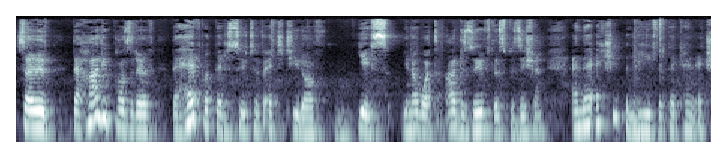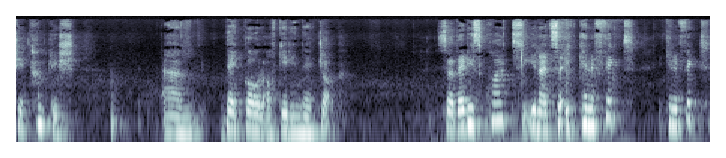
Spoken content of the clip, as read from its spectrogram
So they're highly positive. They have got that assertive attitude of, yes, you know what, I deserve this position and they actually believe that they can actually accomplish um, that goal of getting that job. So that is quite, you know, it can affect it can affect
